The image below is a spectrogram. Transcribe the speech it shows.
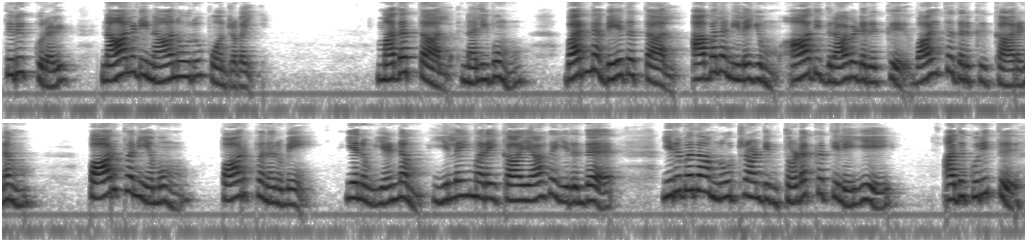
திருக்குறள் நாலடி நானூறு போன்றவை. மதத்தால் நலிவும் வர்ண பேதத்தால் அவல நிலையும் ஆதி திராவிடருக்கு வாய்த்ததற்கு காரணம் பார்ப்பனியமும் பார்ப்பனருமே எனும் எண்ணம் இலைமறைக்காயாக இருந்த இருபதாம் நூற்றாண்டின் தொடக்கத்திலேயே அது குறித்து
